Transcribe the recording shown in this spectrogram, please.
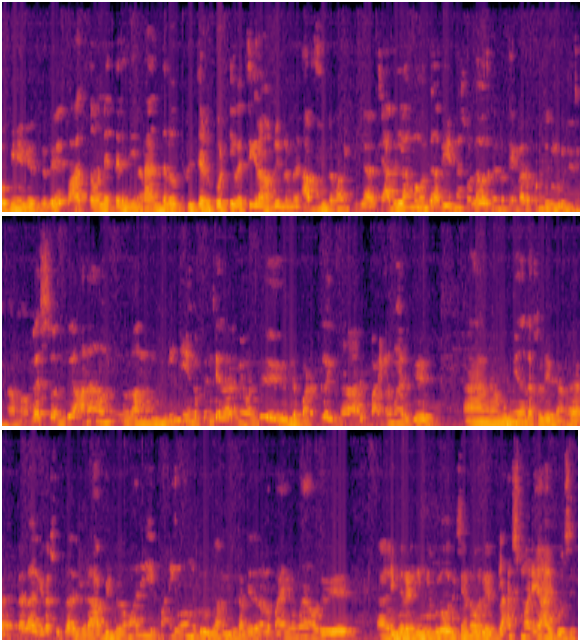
ஒப்பீனியன் இருந்தது. பார்த்த உடனே தெரிஞ்சு என்னடா அந்த அளவுக்கு எடுத்து கொட்டி வச்சுக்கிறான் அப்படின்ற மாதிரி அப்படின்ற மாதிரி ஃபீல் ஆச்சு அது இல்லாம வந்து அது என்ன சொல்ல வருதுன்றது எங்களால புரிஞ்சுக்க முடிஞ்சுது. ப்ளஸ் வந்து ஆனா வந்து அந்த மீதி எங்க ஃப்ரெண்ட்ஸ் எல்லாருமே வந்து இந்த படத்துல என்னடா பயங்கரமா இருக்கு. ஆஹ் உண்மையாதான்டா சொல்லியிருக்காங்க. நல்லா இருக்குடா சூப்பரா இருக்குடா அப்படின்ற மாதிரி பயங்கரமா கொடுக்க ஆரம்பிச்சிருக்காங்க இதனால பயங்கரமா ஒரு எங்க எங்களுக்குள்ள ஒரு சின்ன ஒரு கிளாஷ் மாதிரியே ஆயிப்போச்சு.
